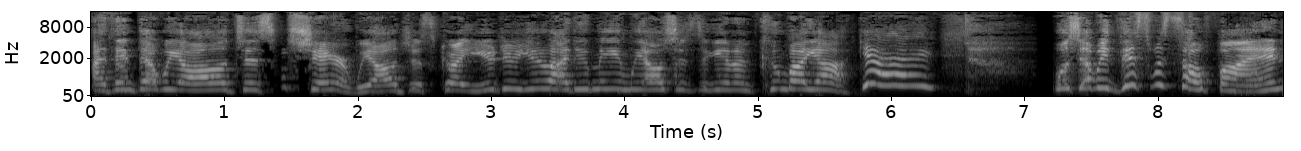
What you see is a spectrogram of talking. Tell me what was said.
I think that we all just share. We all just go. You do you, I do me, and we all just you know, kumbaya, yay! Well, Shelby, this was so fun,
